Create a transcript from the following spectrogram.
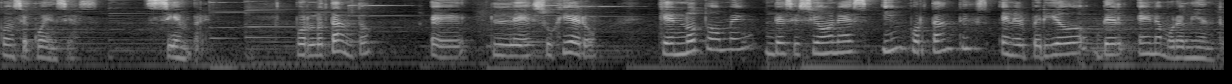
consecuencias, siempre. Por lo tanto, eh, les sugiero que no tomen decisiones importantes en el periodo del enamoramiento,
